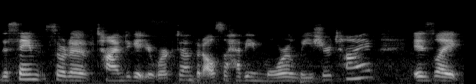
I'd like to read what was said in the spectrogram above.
the same sort of time to get your work done, but also having more leisure time is like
